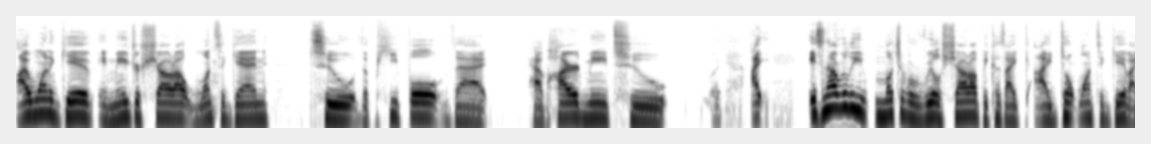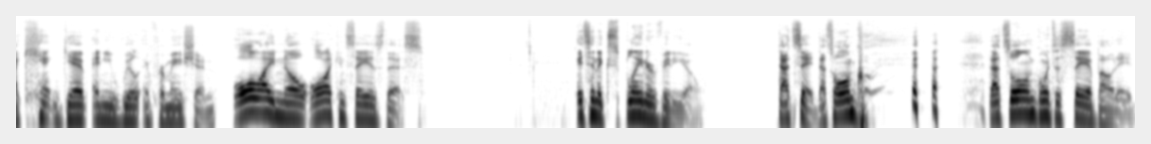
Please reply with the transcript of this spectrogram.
I want to give a major shout out once again to the people that have hired me to I it's not really much of a real shout out because I I don't want to give I can't give any real information. All I know, all I can say is this. It's an explainer video. That's it. That's all I'm going That's all I'm going to say about it.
